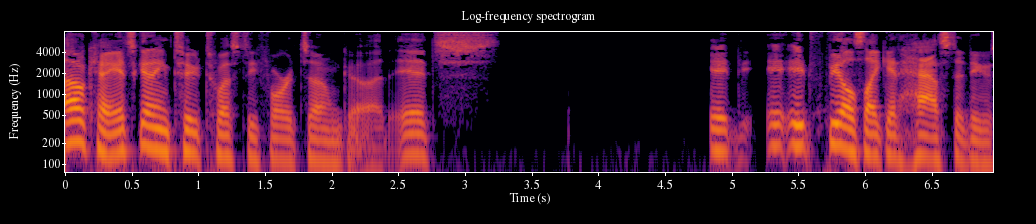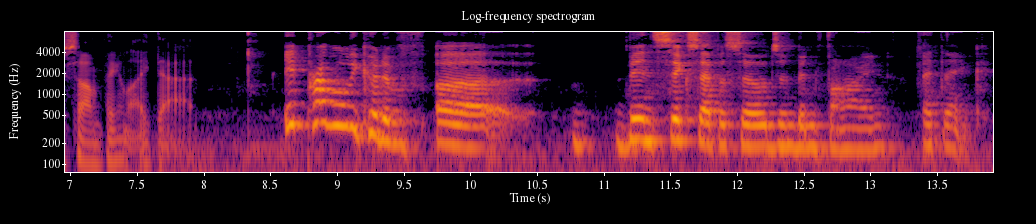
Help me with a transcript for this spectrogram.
okay, it's getting too twisty for its own good. It's it it feels like it has to do something like that. It probably could have uh, been six episodes and been fine. I think.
